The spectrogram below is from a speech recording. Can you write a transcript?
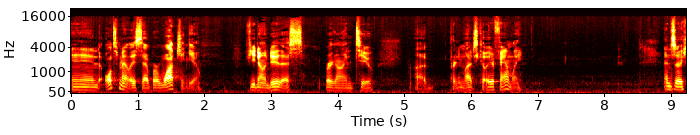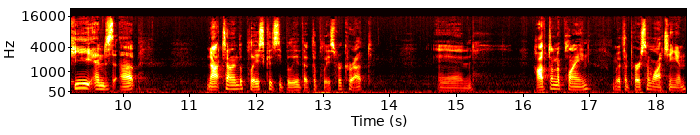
and ultimately said, We're watching you. If you don't do this, we're going to uh, pretty much kill your family. And so he ends up not telling the police because he believed that the police were corrupt and hopped on a plane with a person watching him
